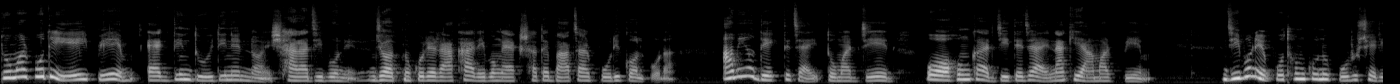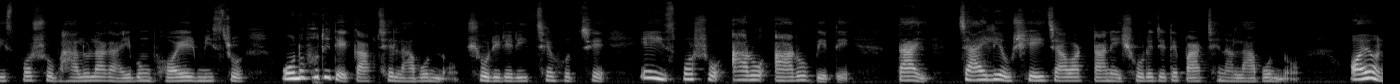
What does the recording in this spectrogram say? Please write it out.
তোমার প্রতি এই প্রেম একদিন দুই দিনের নয়, সারা জীবনের। যত্ন করে রাখার এবং একসাথে বাঁচার পরিকল্পনা। আমিও দেখতে চাই তোমার জেদ ও অহংকার জিতে যায় নাকি আমার প্রেম। জীবনে প্রথম কোনো পুরুষের স্পর্শ ভালো লাগা এবং ভয়ের মিশ্র অনুভূতিতে কাঁপছে লাবণ্য। শরীরের ইচ্ছে হচ্ছে এই স্পর্শ আরও আরও পেতে। তাই চাইলেও সেই চাওয়ার টানে সরে যেতে পারছে না লাবণ্য। অয়ন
